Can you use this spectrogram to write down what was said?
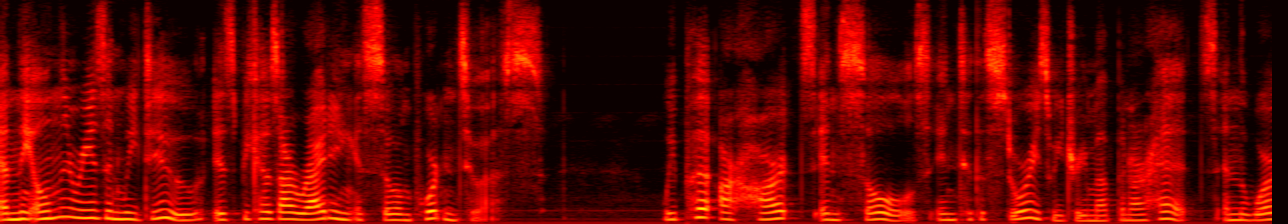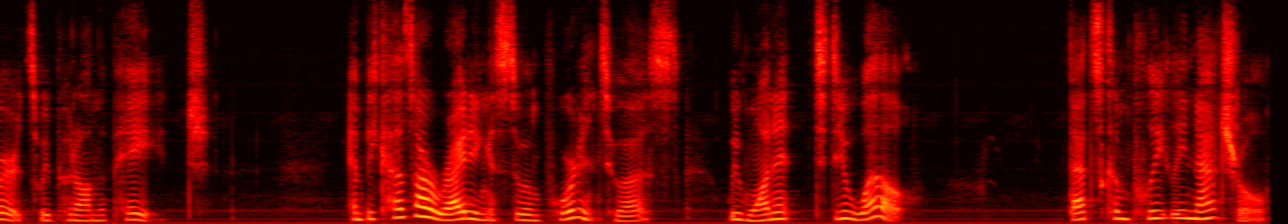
And the only reason we do is because our writing is so important to us. We put our hearts and souls into the stories we dream up in our heads and the words we put on the page. And because our writing is so important to us, we want it to do well. That's completely natural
